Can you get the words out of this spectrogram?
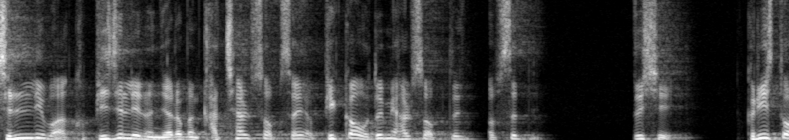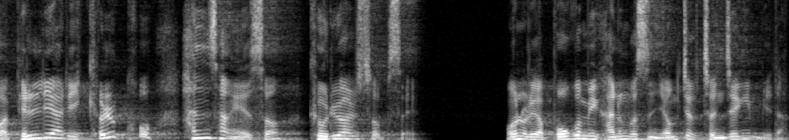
진리와 그 비진리는 여러분 같이 할 수 없어요. 빛과 어둠이 할 수 없듯이 그리스도와 벨리알이 결코 한 상에서 교류할 수 없어요. 오늘 우리가 복음이 가는 것은 영적 전쟁입니다.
